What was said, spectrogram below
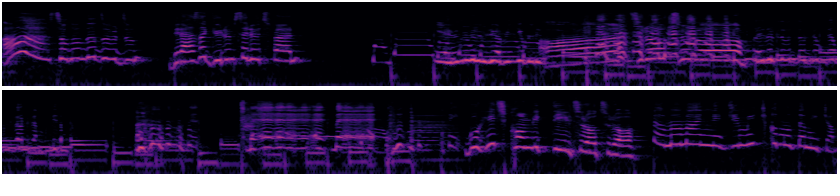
Ah sonunda durdun. Biraz da gülümse lütfen. Aa, Trotro. Bu hiç komik değil Trotro. tamam anneciğim hiç kımıldamayacağım.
